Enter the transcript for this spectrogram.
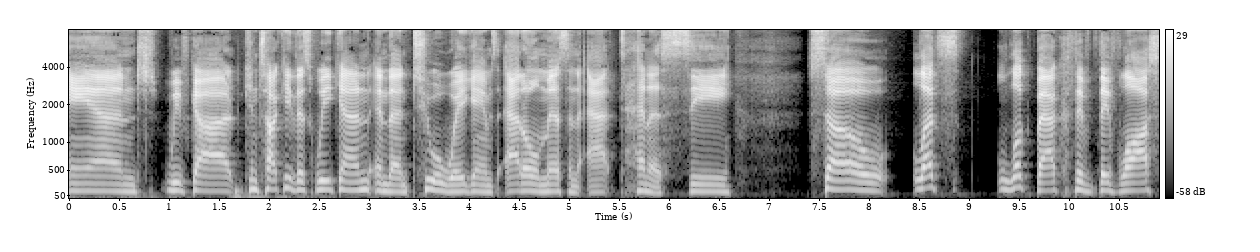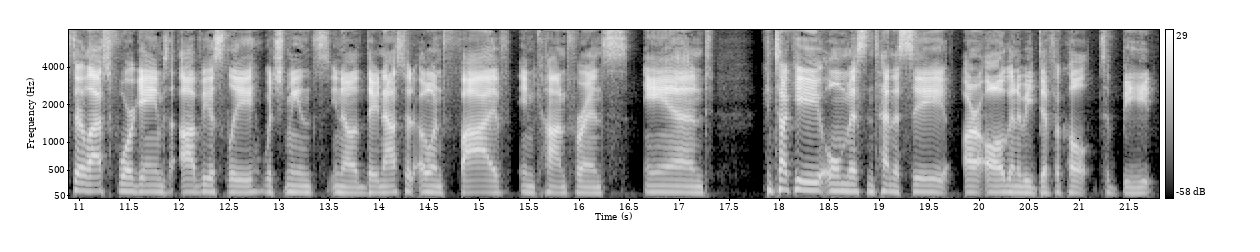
And we've got Kentucky this weekend and then two away games at Ole Miss and at Tennessee. So let's look back. They've they've lost their last four games, obviously, which means you know they now sit 0 and 5 in conference, and Kentucky, Ole Miss, and Tennessee are all going to be difficult to beat.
